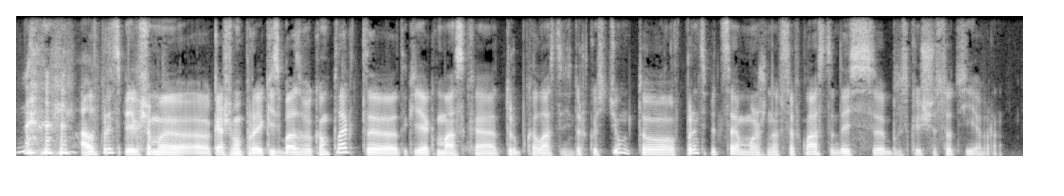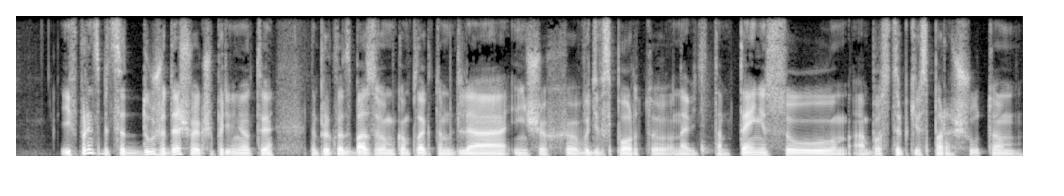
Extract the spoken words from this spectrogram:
Але в принципі, якщо ми е, кажемо про якийсь базовий комплект, е, такий як маска, трубка, ласти, гідрокостюм, то в принципі це можна все вкласти десь е, близько 600 євро. І в принципі це дуже дешево, якщо порівнювати, наприклад, з базовим комплектом для інших видів спорту, навіть там тенісу або стрибків з парашутом,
